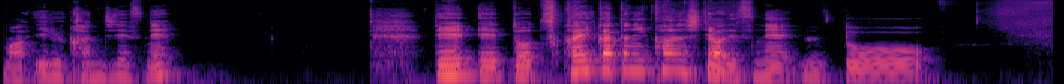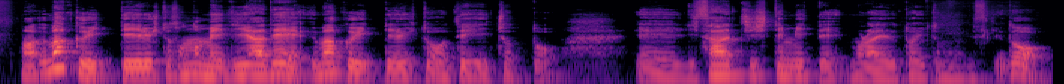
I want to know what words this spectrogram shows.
まあ、いる感じですね。で、えっ、と、使い方に関してはですね、うんと、まあ、うまくいっている人、そのメディアでうまくいっている人をぜひちょっと、えー、リサーチしてみてもらえるといいと思うんですけど、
